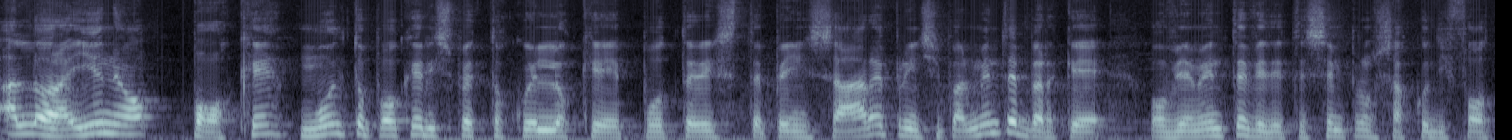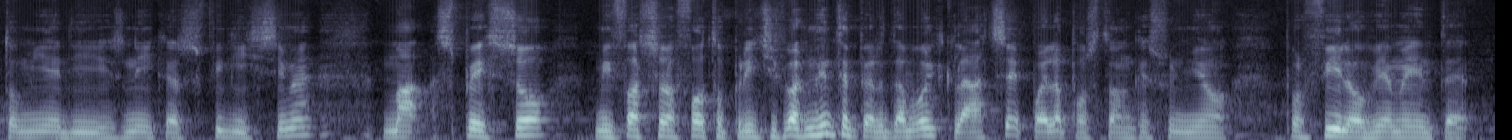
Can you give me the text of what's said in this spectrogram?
allora, io ne ho poche, molto poche rispetto a quello che potreste pensare, principalmente perché ovviamente vedete sempre un sacco di foto mie di sneakers fighissime, ma spesso mi faccio la foto principalmente per double clutch e poi la posto anche sul mio profilo, ovviamente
